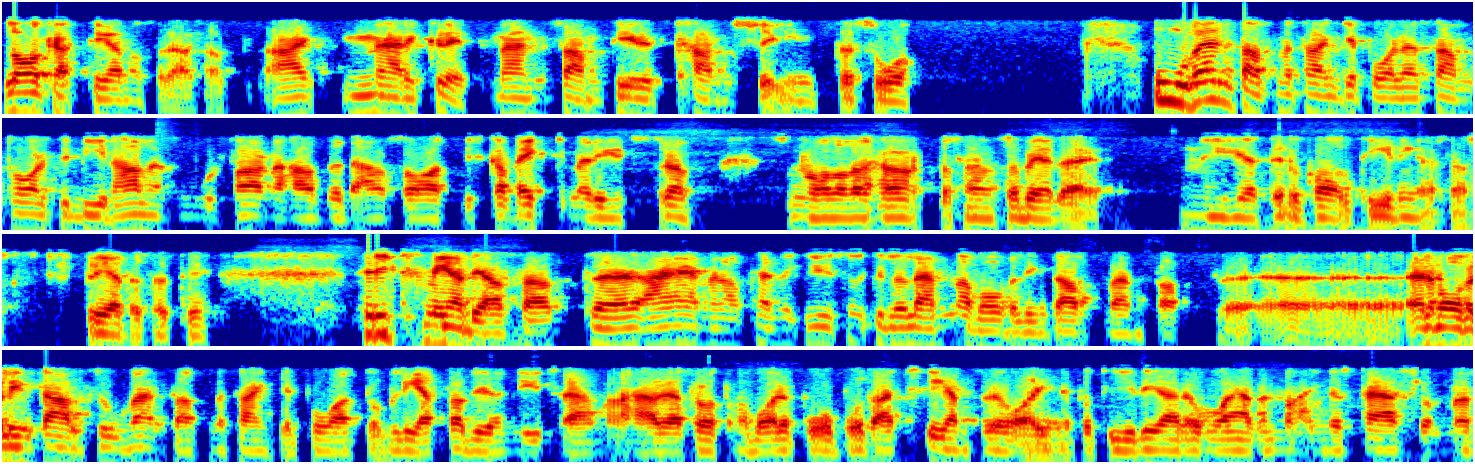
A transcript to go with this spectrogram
lagkapten och sådär. Så att, nej, märkligt, men samtidigt kanske inte så oväntat med tanke på det samtalet i bilhallen som ordförande hade där han sa att vi ska väck med Rydström som någon hade hört och sen så blev det nyhet i lokaltidningen och sen spred det sig till riksmedia. Så att, eh, nej, men att Henrik Rydström skulle lämna var väl inte alls väntat. Eh, eller var väl inte alls oväntat med tanke på att de letade ju en ny tränare här. Jag tror att de har varit på både Axén, som vi var inne på tidigare, och även Magnus Persson. Men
